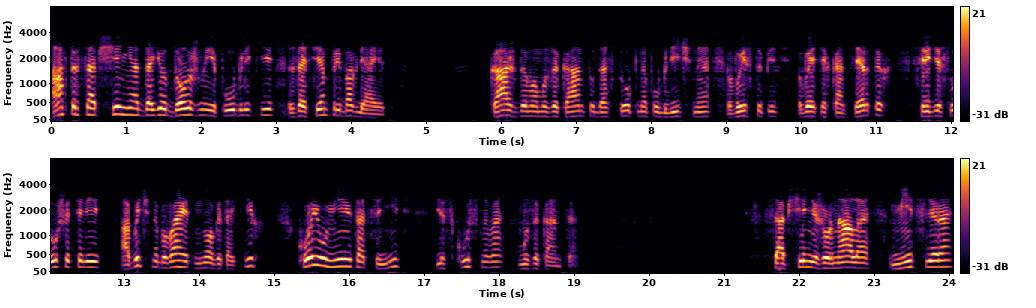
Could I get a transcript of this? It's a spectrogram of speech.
Автор сообщения отдает должные публике, затем прибавляет. Каждому музыканту доступно публично выступить в этих концертах, среди слушателей обычно бывает много таких, кои умеют оценить искусного музыканта. В сообщении журнала Митцлера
